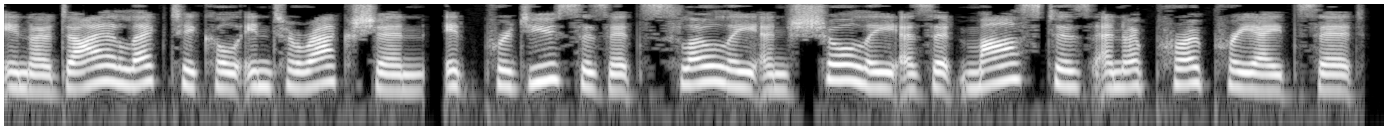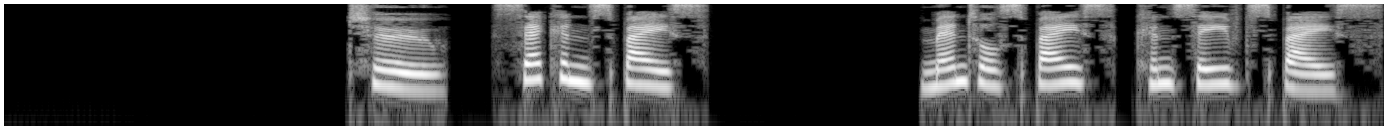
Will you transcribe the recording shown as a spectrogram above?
in a dialectical interaction, it produces it slowly and surely as it masters and appropriates it. 2. Second space mental space, conceived space.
